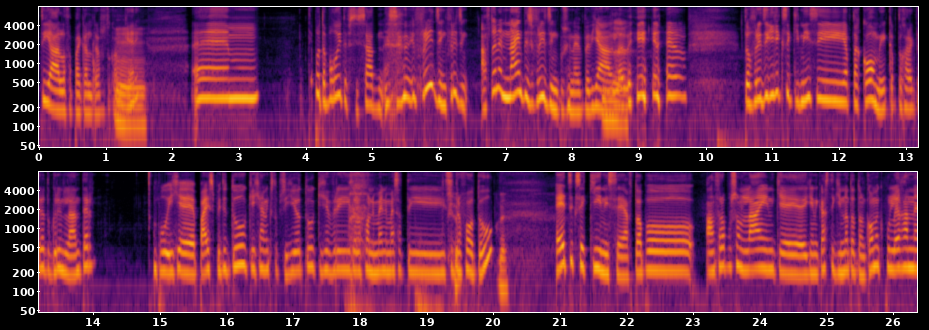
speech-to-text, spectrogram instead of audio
τι άλλο θα πάει καλύτερα αυτό το καλοκαίρι. Μμ. Εμ, τίποτα, απογοήτευση, sadness. freezing, freezing. Αυτό είναι 90s freezing που συνέβη, παιδιά. Ναι. Δηλαδή, είναι- το freezing είχε ξεκινήσει από τα κόμικ, από το χαρακτήρα του Green Lantern, που είχε πάει σπίτι του και είχε ανοίξει το ψυγείο του και είχε βρει δολοφονημένη μέσα τη σύντροφό του. Ναι. Έτσι ξεκίνησε αυτό από ανθρώπους online και γενικά στην κοινότητα των κόμικ που λέγανε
